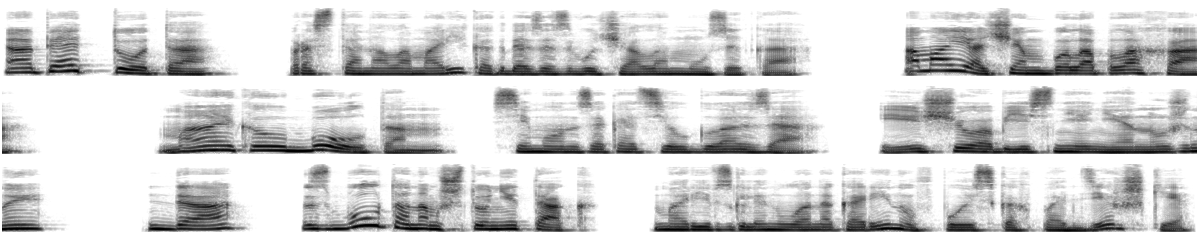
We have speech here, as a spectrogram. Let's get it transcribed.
«Опять то-то!» – простонала Мари, когда зазвучала музыка. «А моя чем была плоха?» «Майкл Болтон», – Симон закатил глаза. «Еще объяснения нужны?» «Да. С Болтоном что не так?» Мари взглянула на Карину в поисках поддержки,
